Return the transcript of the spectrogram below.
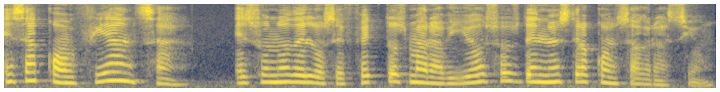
Esa confianza es uno de los efectos maravillosos de nuestra consagración.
